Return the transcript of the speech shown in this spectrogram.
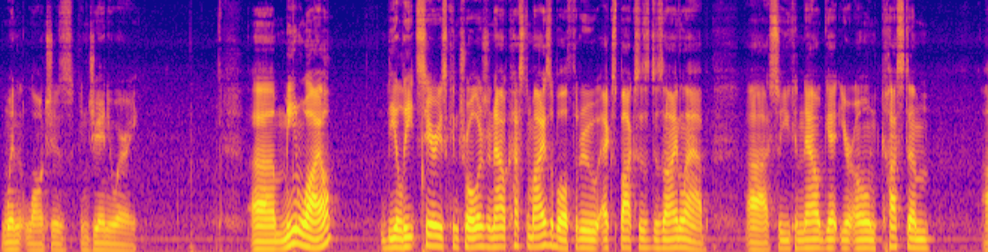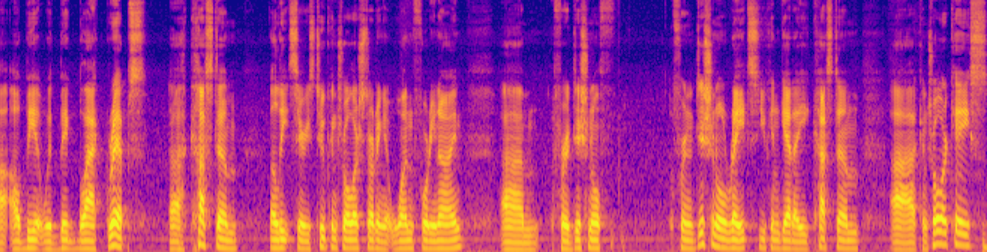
when it launches in January? Uh, meanwhile, the Elite Series controllers are now customizable through Xbox's Design Lab. Uh, so you can now get your own custom, uh, albeit with big black grips, uh, custom Elite Series 2 controller starting at 149 um, for additional for additional rates, you can get a custom uh, controller case.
